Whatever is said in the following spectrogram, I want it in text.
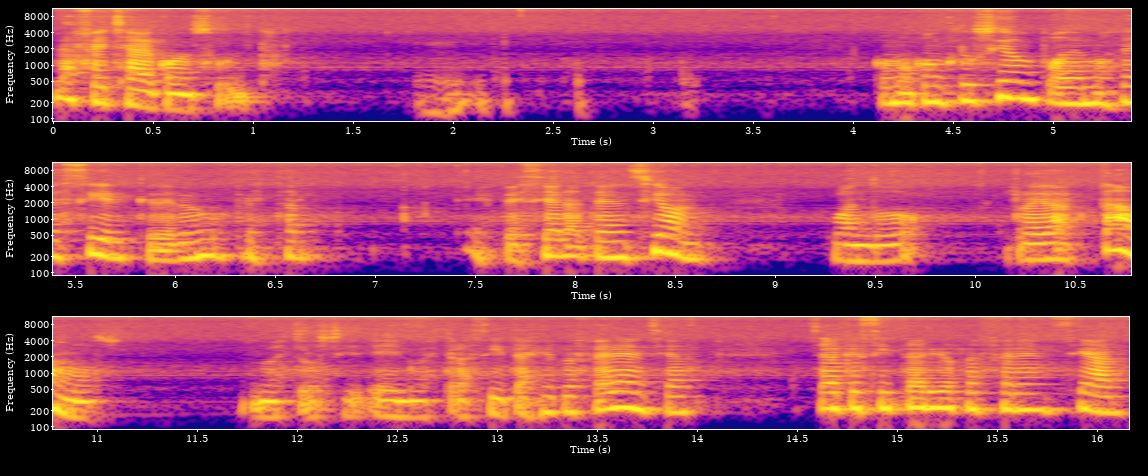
la fecha de consulta. Como conclusión podemos decir que debemos prestar especial atención cuando redactamos eh, nuestras citas y referencias, ya que citar y referenciar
